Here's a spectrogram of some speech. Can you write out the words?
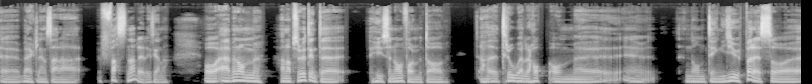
eh, verkligen så här, fastnade lite grann. Och även om han absolut inte hyser någon form av eh, tro eller hopp om eh, eh någonting djupare så,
